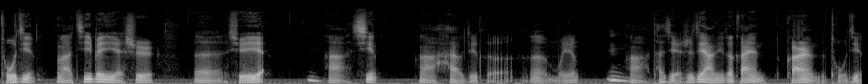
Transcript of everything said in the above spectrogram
途径啊，基本也是呃血液，啊性啊，还有这个呃母婴，嗯啊，它也是这样一个感染感染的途径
